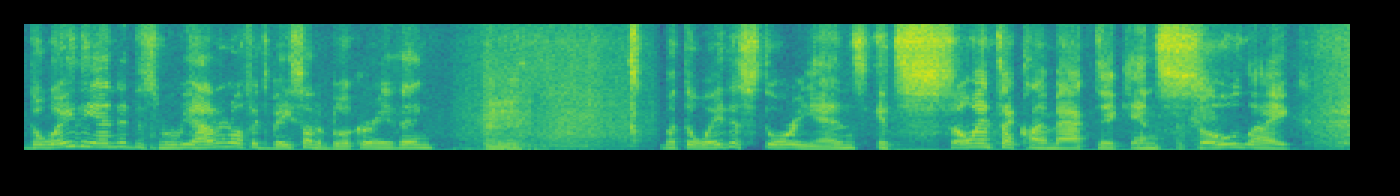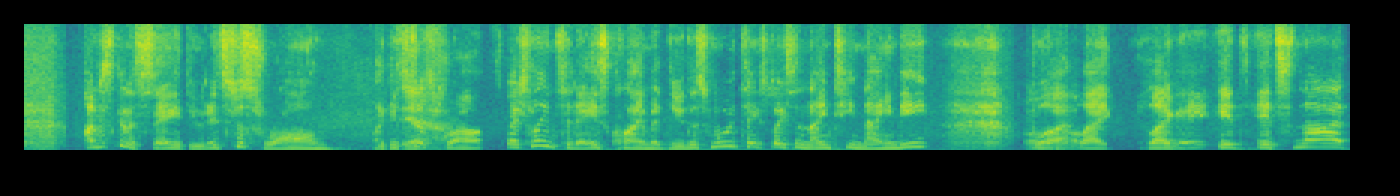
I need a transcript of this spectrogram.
the way they ended this movie, I don't know if it's based on a book or anything, Mhm. but the way the story ends, it's so anticlimactic and so like I'm just gonna say, dude, it's just wrong. Like it's just wrong, especially in today's climate, dude. This movie takes place in 1990, Oh, but wow. like, like it's it's not.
